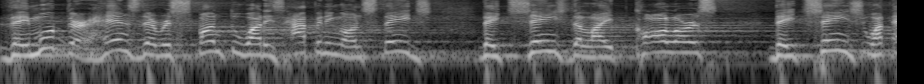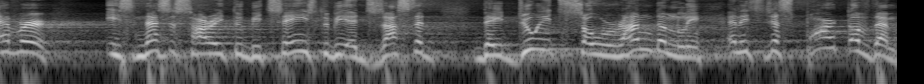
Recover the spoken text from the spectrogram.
They move their hands, they respond to what is happening on stage. They change the light colors. They change whatever is necessary to be changed, to be adjusted. They do it so randomly, and it's just part of them.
